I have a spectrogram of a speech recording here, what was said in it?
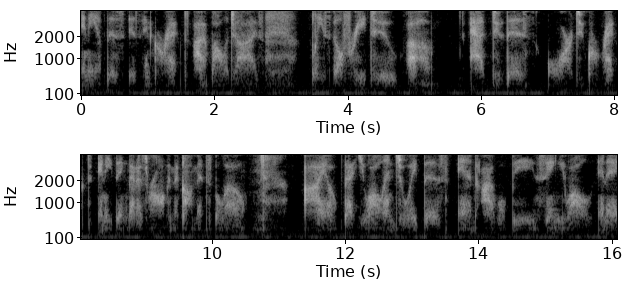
any of this is incorrect, I apologize. Please feel free to um, add to this or to correct anything that is wrong in the comments below. I hope that you all enjoyed this, and I will be seeing you all in a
